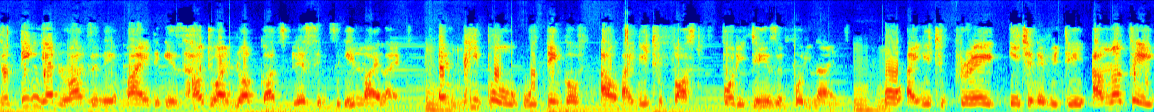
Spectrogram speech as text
the thing that runs in their mind is how do I unlock God's blessings in my life? Mm-hmm. And people would think of, oh, I need to fast 40 days and 40 nights, mm-hmm. or I need to pray each and every day. I'm not saying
